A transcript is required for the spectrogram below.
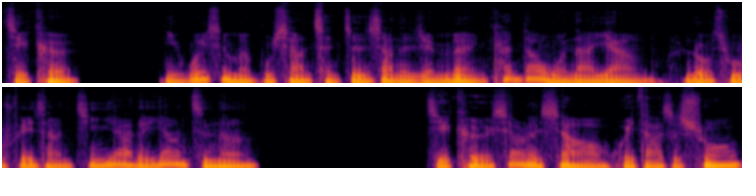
杰克，你为什么不像城镇上的人们看到我那样，露出非常惊讶的样子呢？”杰克笑了笑，回答着说：“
